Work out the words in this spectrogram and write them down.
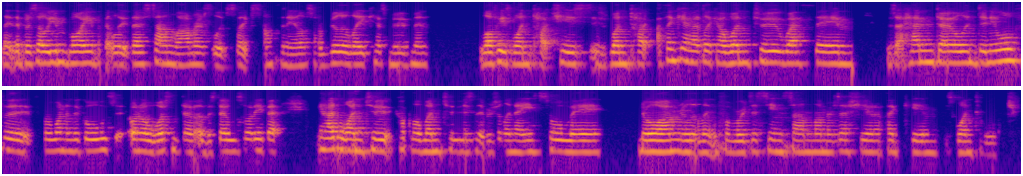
like the Brazilian boy. But like this, Sam Lammers looks like something else. I really like his movement. Love his one touches. His one touch. I think he had like a one-two with um. Was it him, Dowell, and Danilo for, for one of the goals? Oh no, it wasn't Dowell. It was Dowell. Sorry, but he had a one-two, a couple of one-twos, and it was really nice. So uh, no, I'm really looking forward to seeing Sam Lammers this year. I think um, he's one to watch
